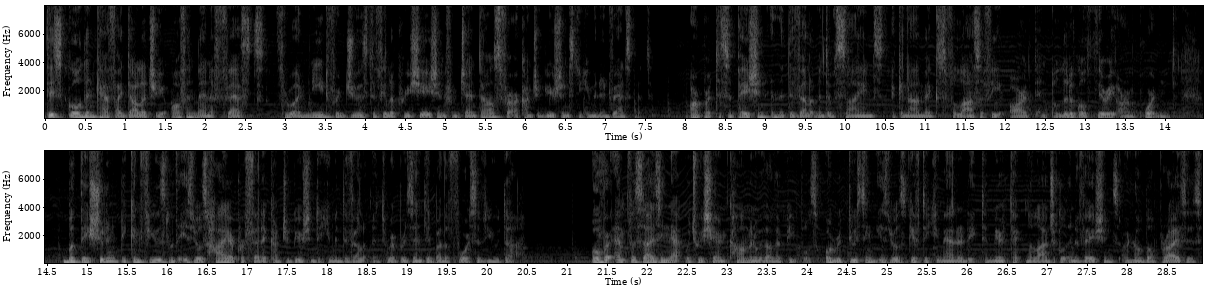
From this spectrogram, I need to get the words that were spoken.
This golden calf idolatry often manifests through a need for Jews to feel appreciation from Gentiles for our contributions to human advancement. Our participation in the development of science, economics, philosophy, art, and political theory are important, but they shouldn't be confused with Israel's higher prophetic contribution to human development represented by the force of Yehuda. Overemphasizing that which we share in common with other peoples, or reducing Israel's gift to humanity to mere technological innovations or Nobel Prizes,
